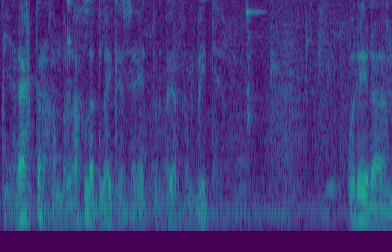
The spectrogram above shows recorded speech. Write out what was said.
Die regter gaan belaglik lyk as hy dit probeer verbied. Ουρήρα,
